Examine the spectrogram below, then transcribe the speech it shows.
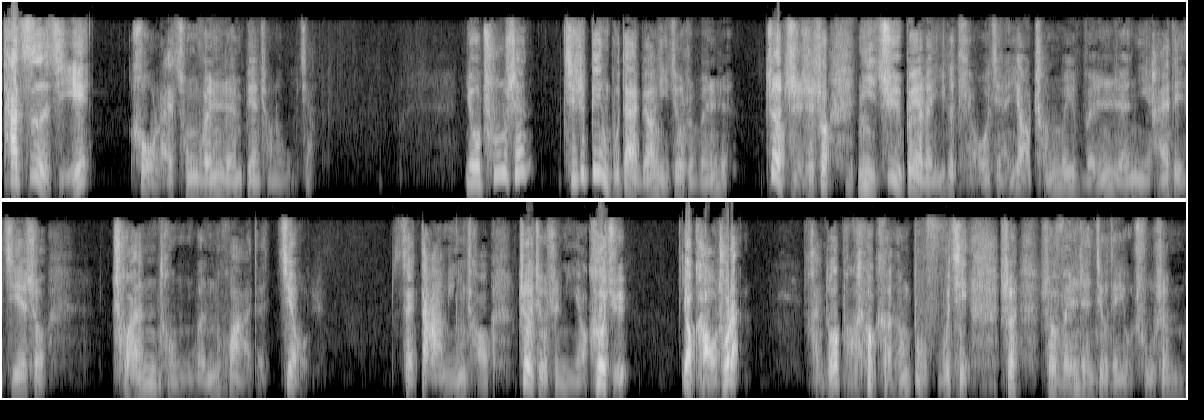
他自己后来从文人变成了武将。有出身其实并不代表你就是文人，这只是说你具备了一个条件，要成为文人，你还得接受。传统文化的教育，在大明朝，这就是你要科举，要考出来。很多朋友可能不服气，说说文人就得有出身吗？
